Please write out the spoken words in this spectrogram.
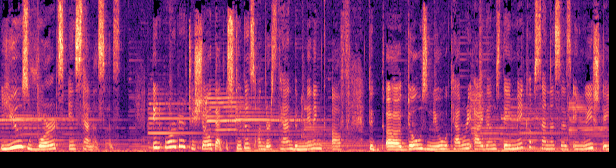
Use words in sentences. In order to show that students understand the meaning of the, uh, those new vocabulary items, they make up sentences in which they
